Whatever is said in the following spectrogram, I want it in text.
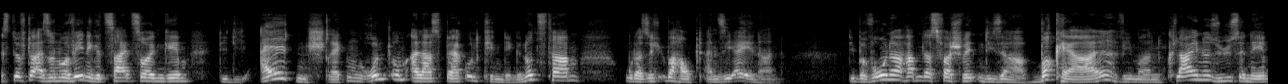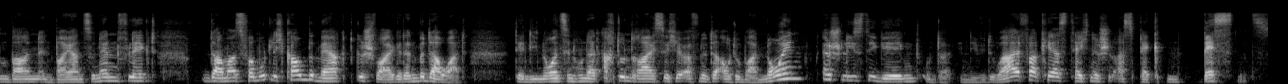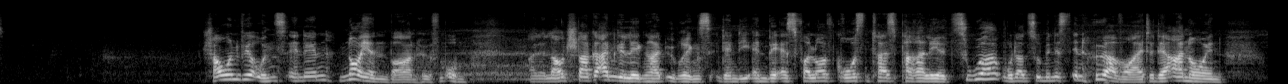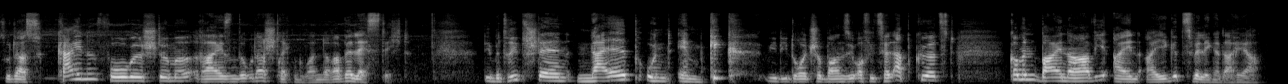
Es dürfte also nur wenige Zeitzeugen geben, die die alten Strecken rund um Allersberg und Kinding genutzt haben oder sich überhaupt an sie erinnern. Die Bewohner haben das Verschwinden dieser Bockerl, wie man kleine süße Nebenbahnen in Bayern zu nennen pflegt, damals vermutlich kaum bemerkt, geschweige denn bedauert denn die 1938 eröffnete Autobahn 9 erschließt die Gegend unter individualverkehrstechnischen Aspekten bestens. Schauen wir uns in den neuen Bahnhöfen um. Eine lautstarke Angelegenheit übrigens, denn die NBS verläuft großenteils parallel zur oder zumindest in Hörweite der A9, sodass keine Vogelstimme Reisende oder Streckenwanderer belästigt. Die Betriebsstellen Nalb und Emkick wie die Deutsche Bahn sie offiziell abkürzt, kommen beinahe wie eineiige Zwillinge daher.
